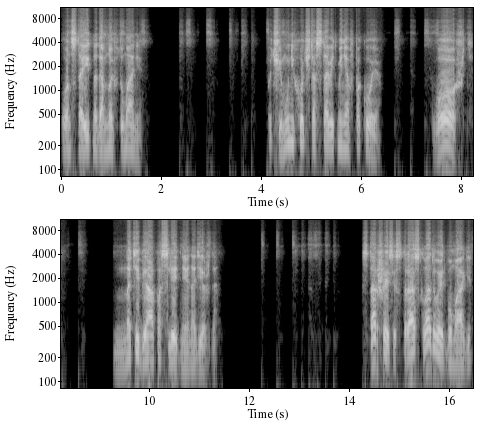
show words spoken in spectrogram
Он стоит надо мной в тумане. Почему не хочет оставить меня в покое? Вождь, на тебя последняя надежда. Старшая сестра складывает бумаги.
